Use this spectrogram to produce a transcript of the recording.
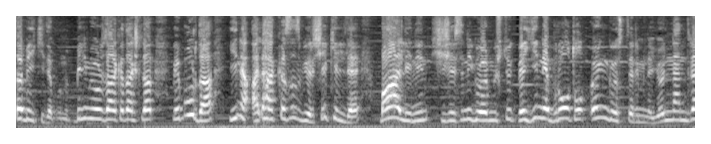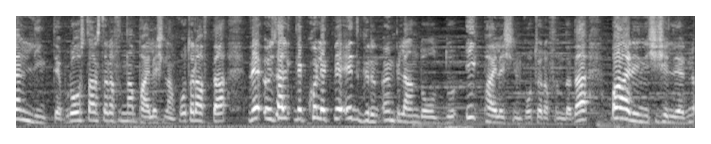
Tabii ki de bunu bilmiyoruz arkadaşlar. Ve burada yine alakasız bir şekilde Bali'nin şişesini görmüştük ve yine Brawl ön gösterimine yönlendiren linkte Brawl Stars tarafından paylaşılan fotoğrafta ve özellikle Colette ve Edgar'ın ön planda olduğu ilk paylaşım fotoğrafında da Bali'nin şişelerini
